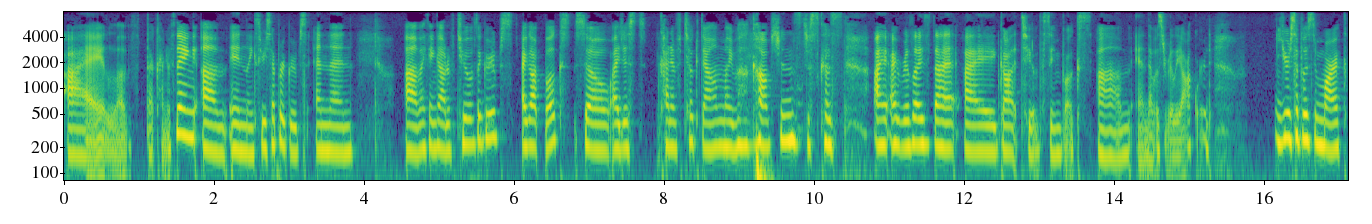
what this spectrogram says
I love that kind of thing um in like three separate groups and then um I think out of two of the groups I got books so I just kind of took down my book options just cuz I I realized that I got two of the same books um and that was really awkward you're supposed to mark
